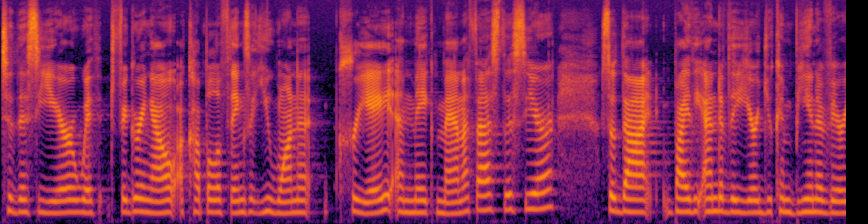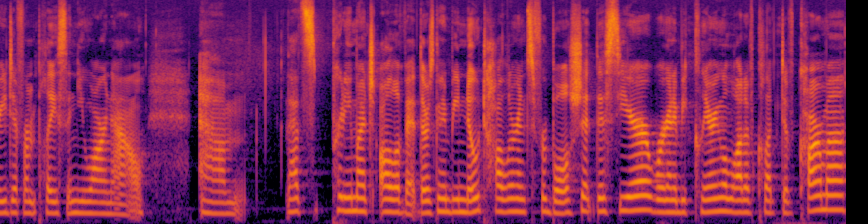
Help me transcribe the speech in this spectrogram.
to this year with figuring out a couple of things that you want to create and make manifest this year so that by the end of the year you can be in a very different place than you are now. Um, that's pretty much all of it. There's going to be no tolerance for bullshit this year. We're going to be clearing a lot of collective karma,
